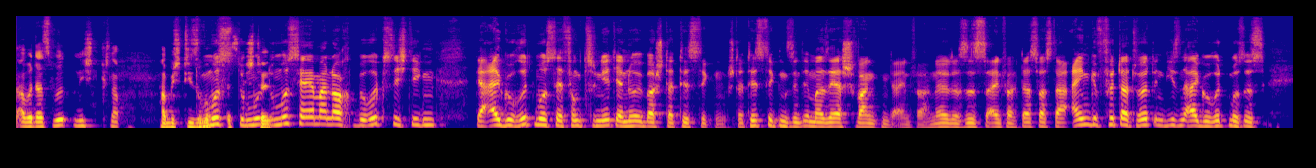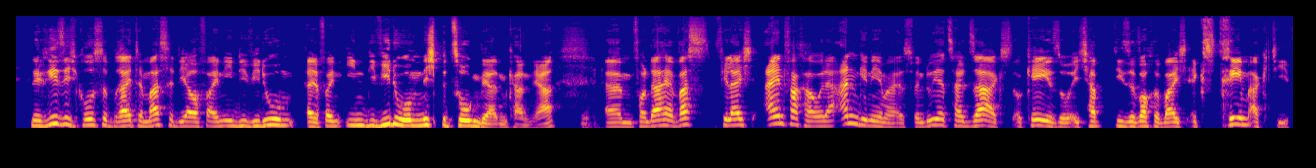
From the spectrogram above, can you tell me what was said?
aber das wird nicht klappen, habe ich diese Du musst, du, du musst ja immer noch berücksichtigen, der Algorithmus, der funktioniert ja nur über Statistiken. Statistiken sind immer sehr schwankend einfach. Ne? Das ist einfach das, was da eingefüttert wird in diesen Algorithmus, ist eine riesig große breite Masse, die auf ein Individuum, äh, auf ein Individuum nicht bezogen werden kann. Ja? Ähm, von daher, was vielleicht einfacher oder angenehmer ist, wenn du jetzt halt sagst, okay, so ich habe diese Woche war ich extrem aktiv,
